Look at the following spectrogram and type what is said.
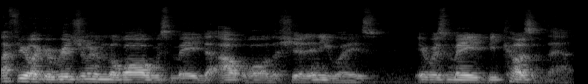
I feel like originally when the law was made to outlaw the shit. Anyways, it was made because of that.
